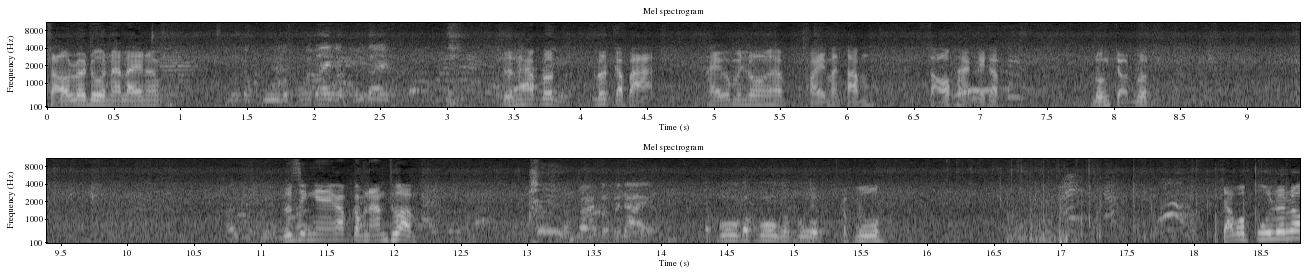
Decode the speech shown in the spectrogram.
เสาเราโดนอะไรนะครับรถกับปูกับปูไตกับปูไตเดินนะครับรถรถกระบะใครก็ไม่รู้นะครับถอยมาตำเสาหักเลยครับ ลงจอดรถ รู้สึกไงครับกับน้ำท่วมรถมากับไม่ได้กับปูกับปูกับปูกระปูจับกระปูเลยโล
